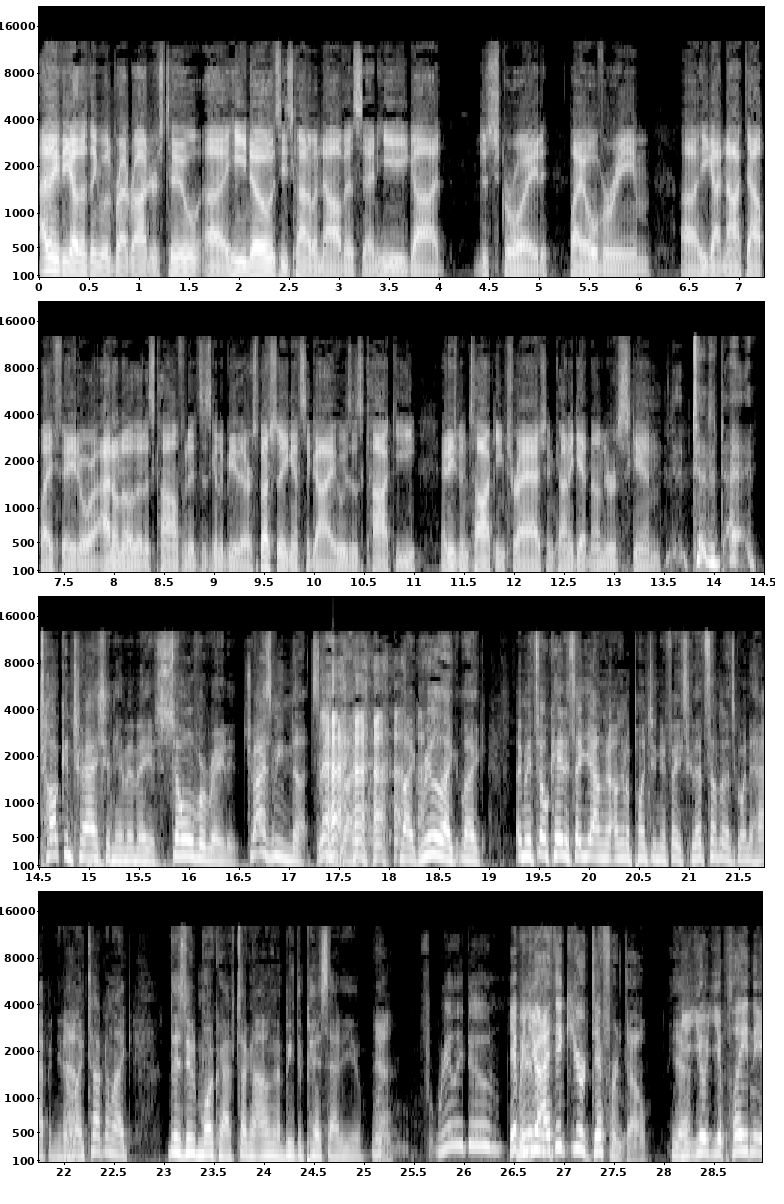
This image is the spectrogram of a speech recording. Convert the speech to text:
I think the other thing with Brett Rogers too, uh, he knows he's kind of a novice, and he got destroyed by Overeem. Uh, he got knocked out by Fedor. I don't know that his confidence is going to be there, especially against a guy who's as cocky and he's been talking trash and kind of getting under his skin. T- t- uh, talking trash in MMA is so overrated. Drives me nuts. like, like really, like like. I mean, it's okay to say, yeah, I'm gonna, I'm gonna punch you in your face because that's something that's going to happen. You know, Yeah. like talking like this dude Morecraft talking, I'm gonna beat the piss out of you. Yeah. Really, dude? Yeah, but Really? I think you're different though. Yeah. You, you you played in the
